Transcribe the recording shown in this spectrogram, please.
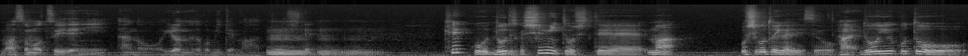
まあ、そのついでにあのいろんなとこ見て回ったうんりして、うんうん、結構どうですか、趣味としてまあお仕事以外ですよ、はい。どういうことを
